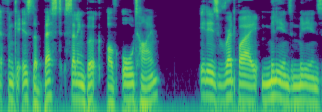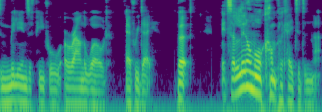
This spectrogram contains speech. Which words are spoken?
I think it is the best selling book of all time. It is read by millions and millions and millions of people around the world every day. But it's a little more complicated than that.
